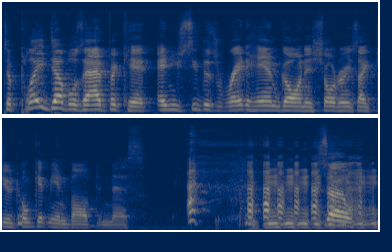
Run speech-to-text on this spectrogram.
to play devil's advocate, and you see this red hand go on his shoulder. He's like, dude, don't get me involved in this. so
